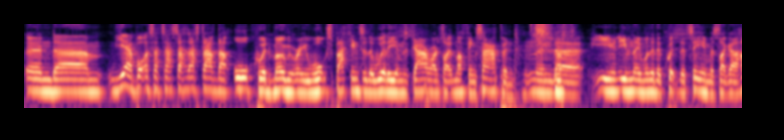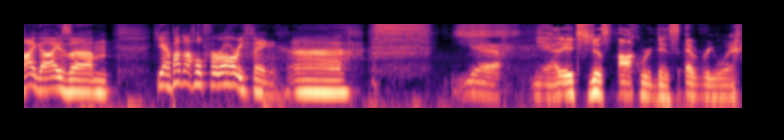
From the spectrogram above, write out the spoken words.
and um, yeah, Bottas has, has, has, to have that awkward moment where he walks back into the Williams garage like nothing's happened, and uh, even even they wanted to quit the team, it's like, uh, "Hi guys, um, yeah, about that whole Ferrari thing." Uh, yeah. Yeah, it's just awkwardness everywhere.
